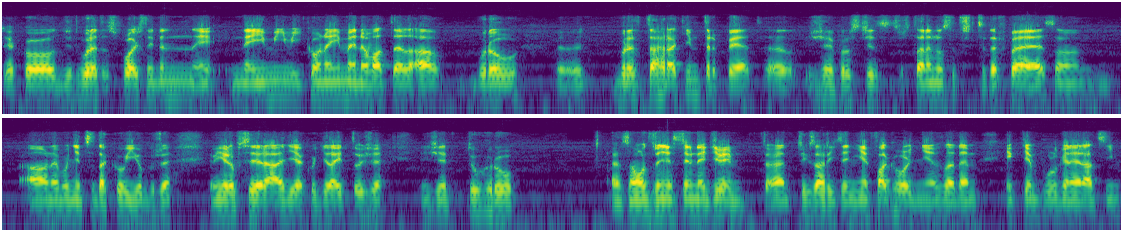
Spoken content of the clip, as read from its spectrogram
jako, že to bude společný ten nej, nejmý výkonný jmenovatel a budou, eh, bude ta hra tím trpět, eh, že prostě dostaneme zase 30 FPS a a nebo něco takového, protože výrobci rádi jako dělají to, že, že tu hru eh, Samozřejmě s tím nedivím, těch zařízení je fakt hodně vzhledem i k těm půl generacím,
